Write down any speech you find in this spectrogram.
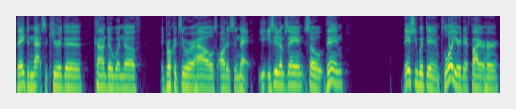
they did not secure the condo enough. They broke into her house, all this and that. You, you see what I'm saying? So then the issue with the employer that fired her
